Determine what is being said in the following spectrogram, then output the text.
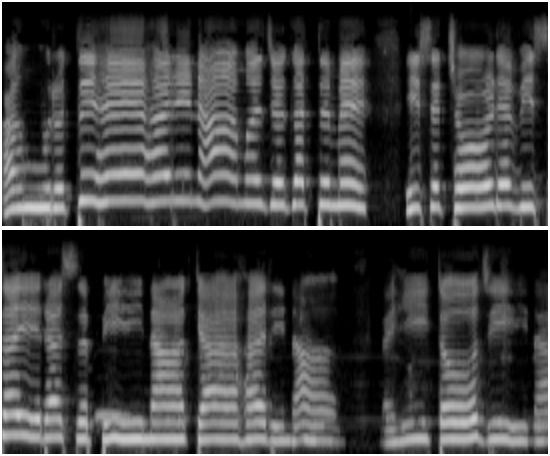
अमृत है हरि नाम जगत में इस छोड़ विषय रस पीना क्या हरि नाम नहीं तो जीना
